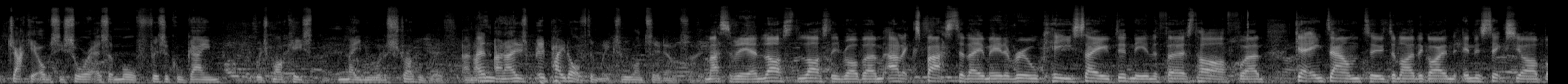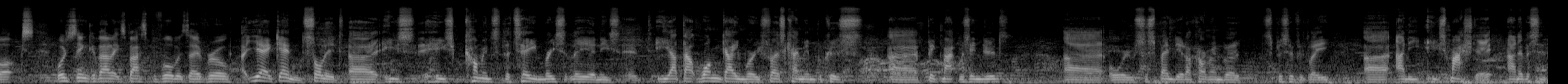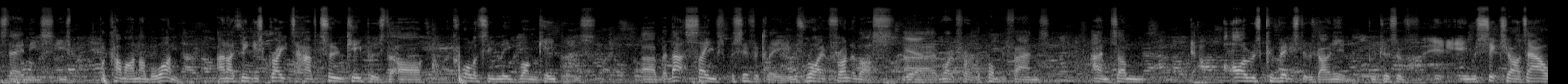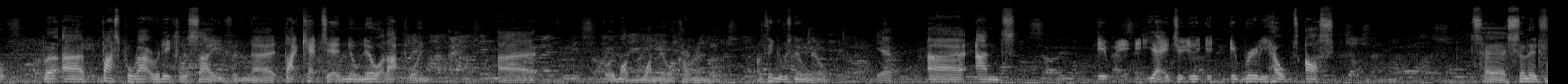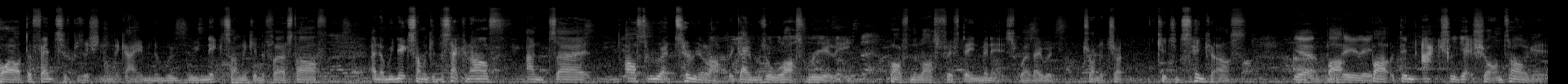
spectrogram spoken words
Jackett obviously saw it as a more physical game, which Marquis maybe would have struggled with, and, And- I, and I, it paid off, didn't we? Because we won two 0 So Massively. And last, lastly, Rob, um, Alex Bass today made a real key save, didn't he, in the first half, um, getting down to deny the guy in, in the six yard box. What do you think of Alex Bass' performance overall? Uh, yeah, again, solid. Uh, he's he's come into the team recently, and he's he had that one game where he first came in because uh, Big Mac was injured. Uh, or he was suspended, I can't remember specifically, uh, and he, he smashed it. And ever since then, he's, he's become our number one. And I think it's great to have two keepers that are quality League One keepers. Uh, but that save specifically, it was right in front of us, Yeah. uh, right in front of the Pompey fans, and um, I was convinced it was going in because of he he was six yards out, but uh, Bass pulled out a ridiculous save, and uh, that kept it at nil nil at that point. Uh, or it might be one 0 I can't remember. I think it was nil nil Yeah. Uh, and it, it- yeah, it, it, it really helped us to solidify our defensive position in the game. And then we, we nicked something in the first half, and then we nicked something in the second half. And uh, after we went 2 0 up, the game was all us, really, apart from the last 15 minutes where they were trying to chuck kitchen sink at us. Yeah, but, really. but didn't actually get shot on target.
